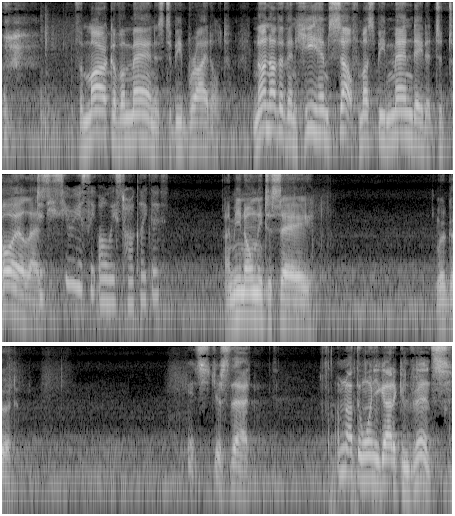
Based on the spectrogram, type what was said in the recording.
If the mark of a man is to be bridled, none other than he himself must be mandated to toil as... Does he seriously always talk like this? I mean only to say... We're good. It's just that I'm not the one you gotta convince.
